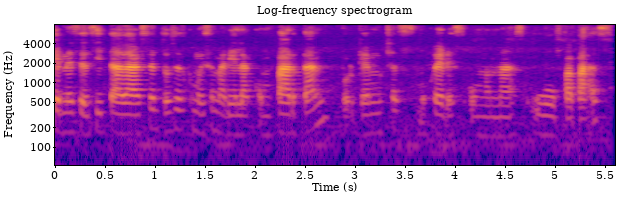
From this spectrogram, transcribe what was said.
que, necesita darse. Entonces, como dice Mariela, compartan, porque hay muchas mujeres o mamás u papás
